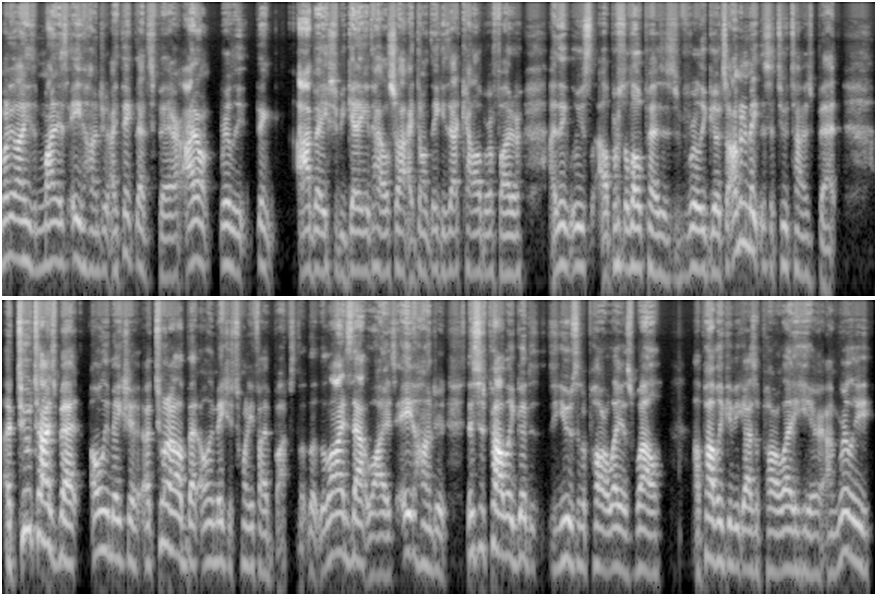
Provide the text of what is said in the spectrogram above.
Money line, he's minus 800. I think that's fair. I don't really think Abe should be getting a title shot. I don't think he's that caliber of fighter. I think Luis Alberto Lopez is really good. So I'm going to make this a two times bet. A two times bet only makes you a two hundred dollar bet only makes you twenty five bucks. The, the, the, line's that wide. It's eight hundred. This is probably good to, to use in a parlay as well. I'll probably give you guys a parlay here. I'm really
